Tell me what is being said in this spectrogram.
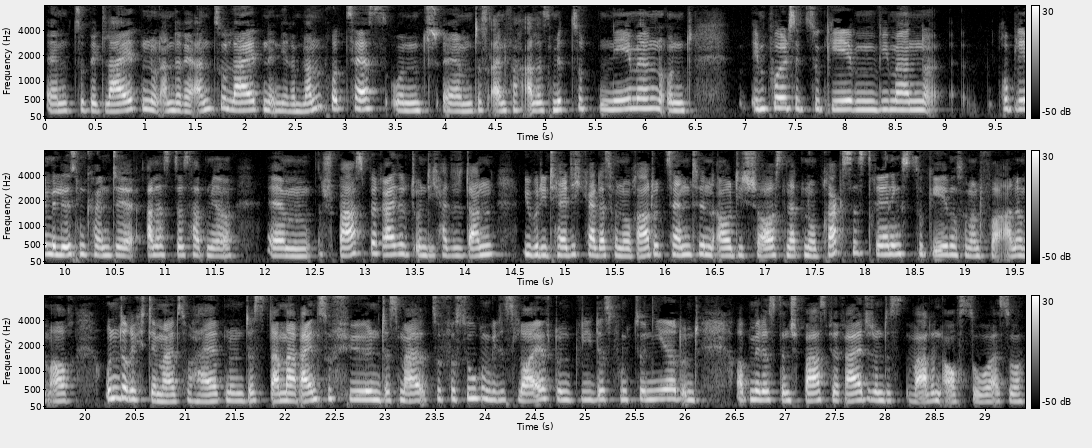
ähm, zu begleiten und andere anzuleiten in ihrem Lernprozess und ähm, das einfach alles mitzunehmen und Impulse zu geben, wie man Probleme lösen könnte. Alles das hat mir ähm, Spaß bereitet und ich hatte dann über die Tätigkeit als Honorardozentin auch die Chance, nicht nur Praxistrainings zu geben, sondern vor allem auch Unterrichte mal zu halten und das da mal reinzufühlen, das mal zu versuchen, wie das läuft und wie das funktioniert und ob mir das dann Spaß bereitet und das war dann auch so. Also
